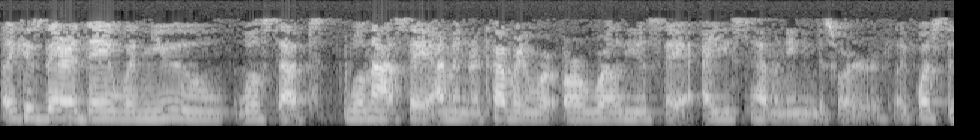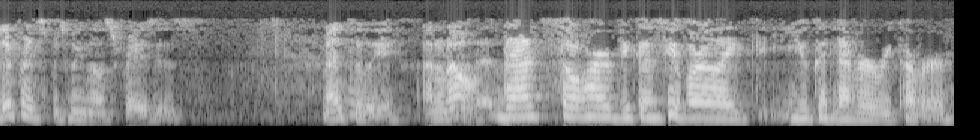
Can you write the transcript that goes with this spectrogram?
Like, is there a day when you will stop, will not say I'm in recovery, or, or will you say I used to have an eating disorder? Like, what's the difference between those phrases? Mentally, I don't know. That's so hard because people are like, you could never recover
